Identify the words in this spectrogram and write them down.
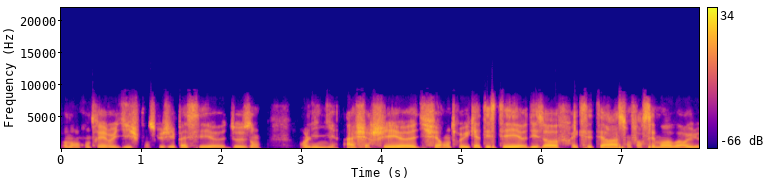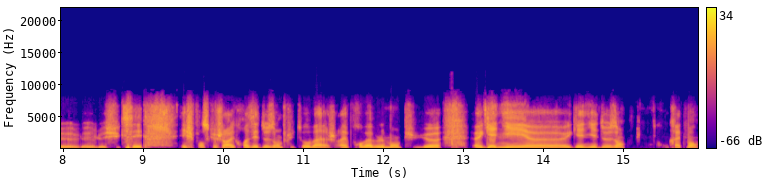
avant de rencontrer Rudy, je pense que j'ai passé deux ans en ligne à chercher euh, différents trucs, à tester euh, des offres, etc., sans forcément avoir eu le, succès. Et je pense que j'aurais croisé deux ans plus tôt, bah, j'aurais probablement pu euh, gagner gagner deux ans concrètement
